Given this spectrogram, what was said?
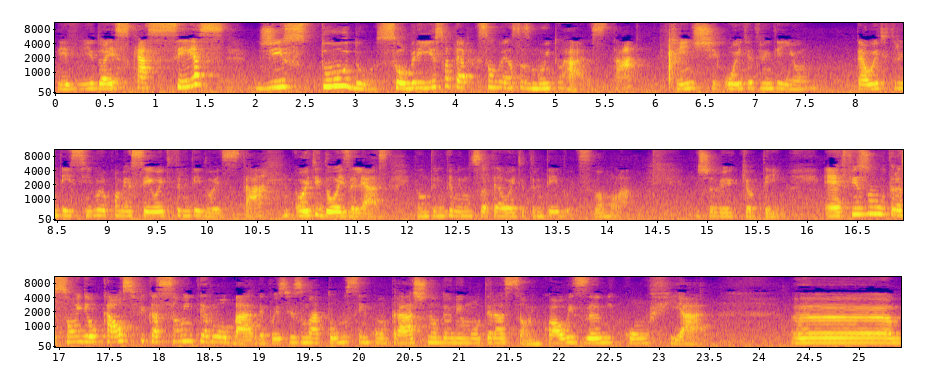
devido à escassez de estudo sobre isso, até porque são doenças muito raras, tá? Gente, 8h31 até 8h35 eu comecei 8h32, tá? 8h02, aliás. Então 30 minutos até 8h32. Vamos lá. Deixa eu ver o que eu tenho. É, fiz um ultrassom e deu calcificação interlobar. Depois fiz um atomo sem contraste não deu nenhuma alteração. Em qual exame confiar? Uh,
